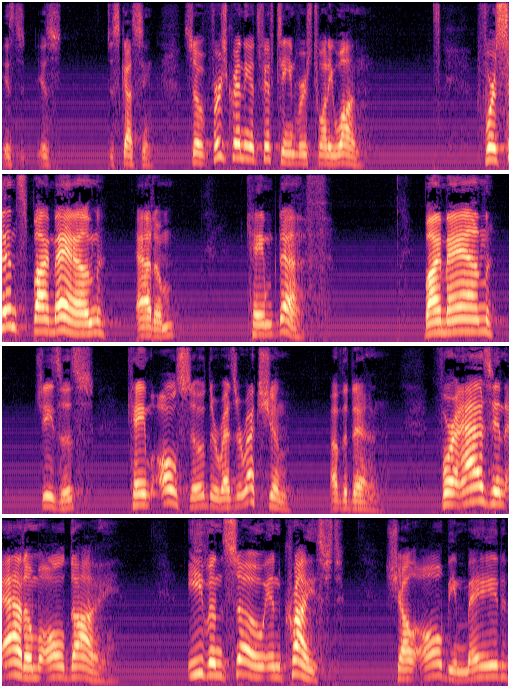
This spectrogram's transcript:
is, is discussing. So 1 Corinthians 15, verse 21. For since by man, Adam, came death, by man, Jesus, came also the resurrection of the dead. For as in Adam all die, even so in Christ shall all be made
